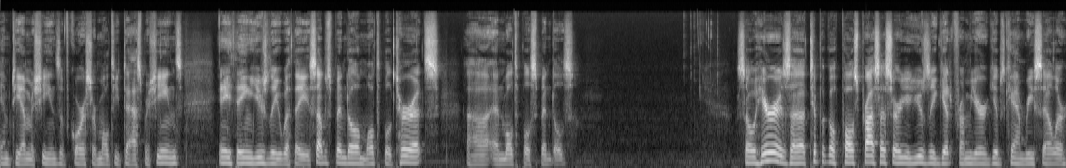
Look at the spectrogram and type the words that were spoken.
MTM machines, of course, are multitask machines anything usually with a subspindle, multiple turrets, uh, and multiple spindles. So here is a typical post processor you usually get from your GibbsCam reseller.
